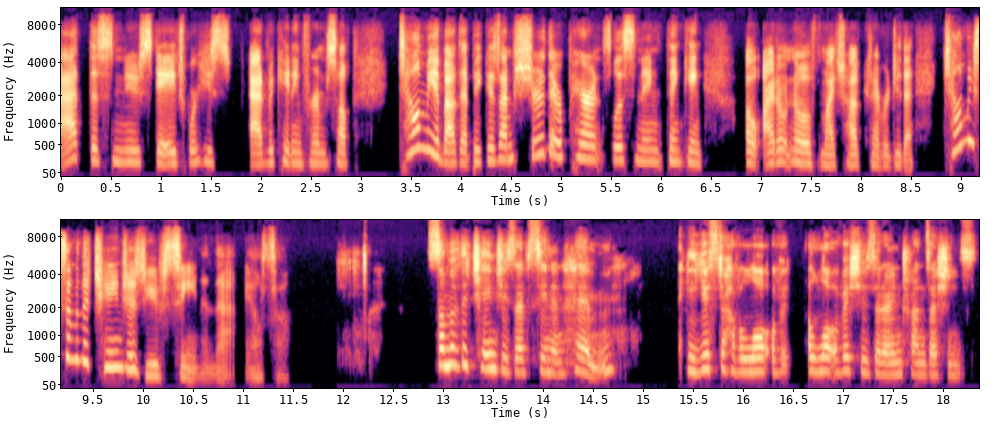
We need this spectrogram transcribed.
at this new stage where he's advocating for himself tell me about that because i'm sure there are parents listening thinking oh i don't know if my child could ever do that tell me some of the changes you've seen in that ailsa Some of the changes I've seen in him, he used to have a lot of a lot of issues around transitions.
